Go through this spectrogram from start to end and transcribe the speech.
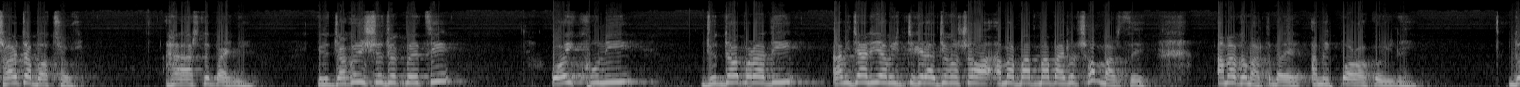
ছয়টা বছর হ্যাঁ আসতে পারিনি। কিন্তু যখনই সুযোগ পেয়েছি, ওই খুনি, যুদ্ধাপরাধী, আমি জানি আমি যখন আমার বাপ, মা, ভাই সব মারছে, আমাকেও মারতে পারে, আমি পড়া করি নাই। দু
